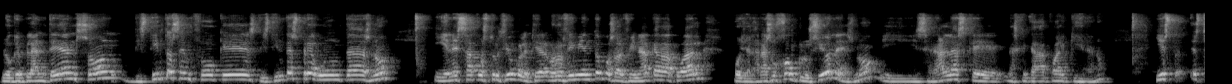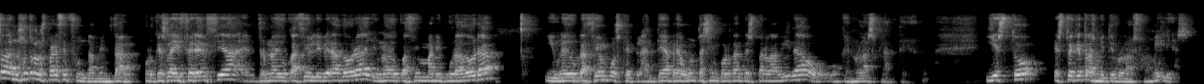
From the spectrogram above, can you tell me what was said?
Lo que plantean son distintos enfoques, distintas preguntas, ¿no? Y en esa construcción colectiva del conocimiento, pues al final cada cual pues llegará a sus conclusiones, ¿no? Y serán las que, las que cada cual quiera, ¿no? Y esto, a nosotros nos parece fundamental, porque es la diferencia entre una educación liberadora y una educación manipuladora y una educación pues, que plantea preguntas importantes para la vida o, que no las plantea. Y esto, esto hay que transmitirlo a las familias.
